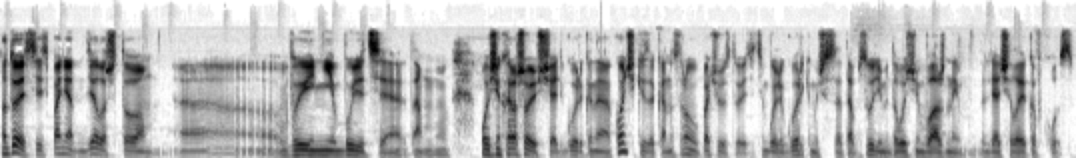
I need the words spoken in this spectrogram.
Ну, то есть, здесь понятное дело, что э, вы не будете там очень хорошо ощущать горько на кончике языка, но все равно вы почувствуете. Тем более горький, мы сейчас это обсудим, это очень важный для человека вкус.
